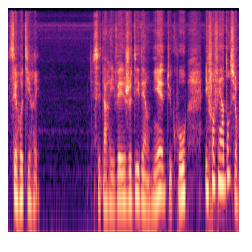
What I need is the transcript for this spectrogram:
s'est retiré. C'est arrivé jeudi dernier, du coup, il faut faire attention.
